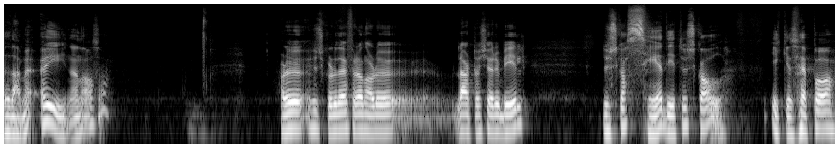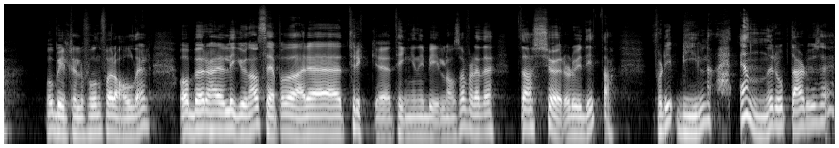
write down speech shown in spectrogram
Det der med øynene, altså. Du, husker du det fra når du lærte å kjøre bil? Du skal se dit du skal, ikke se på mobiltelefonen for all del. Og bør ligge unna og se på det der eh, trykketingen i bilen også, for da kjører du i ditt. da. Fordi bilen ender opp der du ser.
